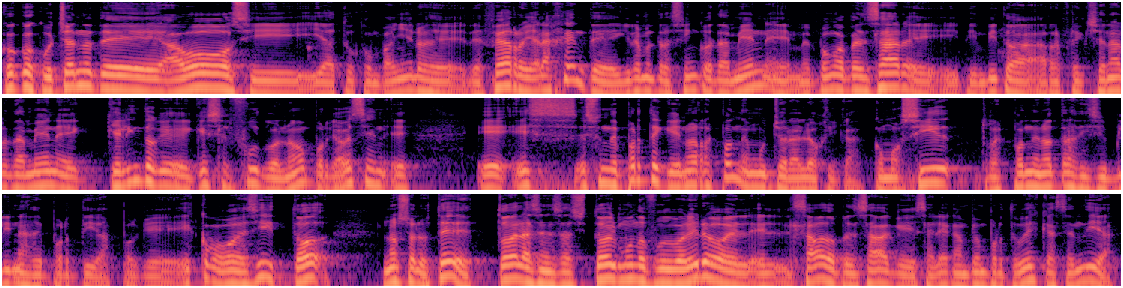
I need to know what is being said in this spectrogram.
Coco, escuchándote a vos y, a tus compañeros de, Ferro y a la gente de Kilómetro 5 también, eh, me pongo a pensar eh, y te invito a, reflexionar también, eh, qué lindo que, es el fútbol, ¿no? Porque a veces es, un deporte que no responde mucho a la lógica, como sí responden otras disciplinas deportivas, porque es como vos decís, no solo ustedes, toda la sensación, todo el mundo futbolero el, el sábado pensaba que salía campeón portugués, que ascendía.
